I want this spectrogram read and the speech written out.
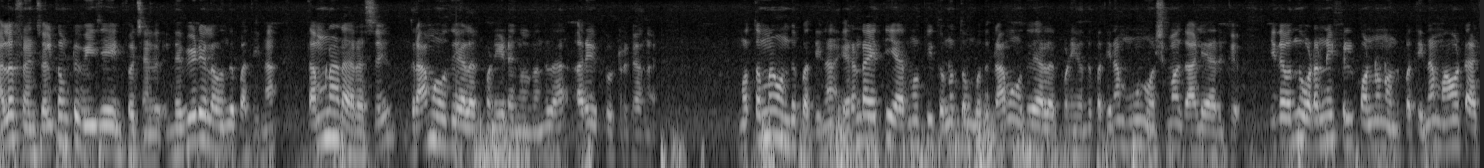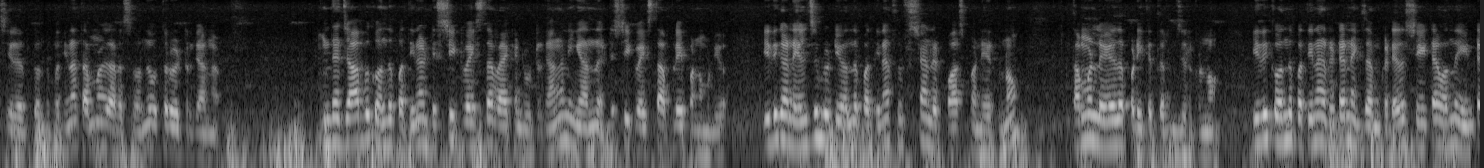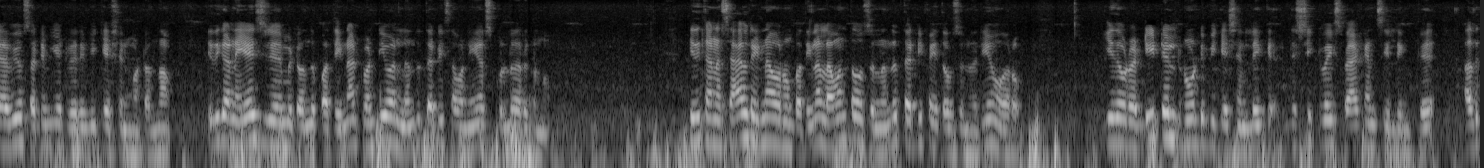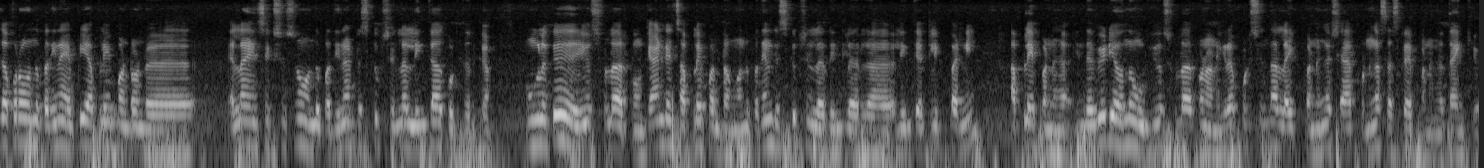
Hello friends welcome to Vijay info channel இந்த வீடியோவில் வந்து பார்த்தீங்கன்னா தமிழ்நாடு அரசு கிராம உதவியாளர் பணியிடங்கள் வந்து அறிவிப்பு விட்டுருக்காங்க. மொத்தமாக வந்து பார்த்திங்கன்னா இரண்டாயிரத்தி இரநூத்தி தொண்ணூத்தொம்பது கிராம உதவியாளர் பணி வந்து பார்த்தீங்கன்னா மூணு வருஷமாக காலியாக இருக்குது இதை வந்து உடனே ஃபில் பண்ணணும்னு வந்து பார்த்தீங்கன்னா மாவட்ட ஆட்சியருக்கு வந்து பார்த்தீங்கன்னா தமிழக அரசு வந்து உத்தரவிட்டிருக்காங்க. இந்த ஜாபுக்கு வந்து பார்த்தீங்கன்னா டிஸ்ட்ரிக்ட் வைஸ் தான் வேக்கண்ட் விட்டுருக்காங்க. நீங்கள் அந்த டிஸ்ட்ரிக்ட் வைஸ் தான் அப்ளை பண்ண முடியும். இதுக்கான எலிஜிபிலிட்டி வந்து பார்த்தீங்கன்னா ஃபிஃப்த் ஸ்டாண்டர்ட் பாஸ் பண்ணியிருக்கணும். தமிழில் எழுத படிக்க தெரிஞ்சிருக்கணும். இதுக்கு வந்து பார்த்தீங்கன்னா ரிட்டன் எக்ஸாம் கிடையாது. ஸ்ட்ரெயிட்டாக வந்து இன்டர்வியூ சர்டிஃபிகேட் வெரிஃபிகேஷன் மட்டும்தான். இதுக்கான ஏஜ் லிமிட் வந்து பார்த்தீங்கன்னா டுவெண்ட்டி ஒன்லேருந்து தேர்ட்டி செவன் இயர்ஸ்க்குள்ளே இருக்கணும். இதுக்கான சேலரி என்ன வரும் பார்த்தீங்கன்னா லெவன் தௌசண்ட்லேருந்து தேர்ட்டி ஃபைவ் தௌசண்ட் வரையும் வரும். இதோட detail notification link district wise vacancy link அதுக்கப்புறம் வந்து பார்த்திங்கன்னா எப்படி அப்ளை பண்ணுறோன்ற எல்லா இன்ஸ்ட்ரக்ஷன்ஸும் வந்து பார்த்தீங்கன்னா டிஸ்கிரிப்ஷனில் லிங்காக கொடுத்துருக்கேன். உங்களுக்கு யூஸ்ஃபுல்லாக இருக்கும். கேண்டிடேட்ஸ் அப்ளை பண்ணுறவங்க வந்து பார்த்தீங்கன்னா டிஸ்கிரிப்ஷனில் லிங்க்கில் இருக்க லிங்கை கிளிக் பண்ணி அப்ளை பண்ணுங்கள் இந்த வீடியோ வந்து உங்களுக்கு யூஸ்ஃபுல்லாக இருக்கும்னு நினைக்கிறேன். பிடிச்சிருந்தா லைக் பண்ணுங்கள் ஷேர் பண்ணுங்கள் சப்ஸ்கிரைப் பண்ணுங்கள் தேங்க்யூ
